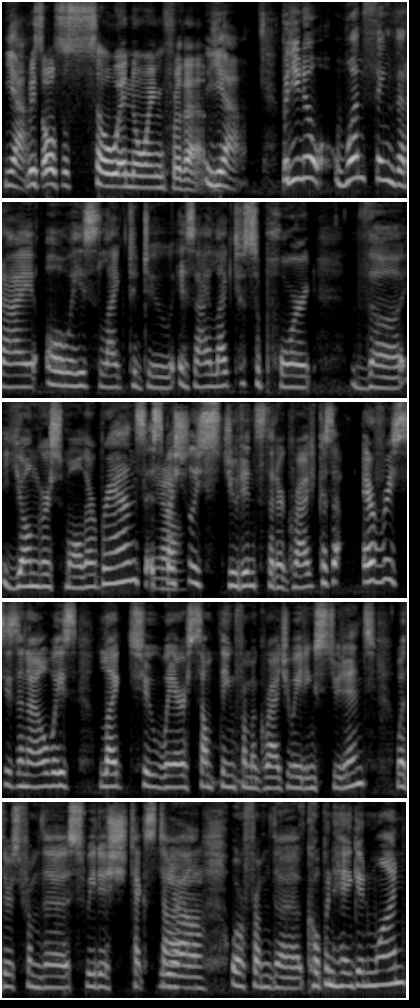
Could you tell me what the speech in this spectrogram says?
yeah. But it's also so annoying for them. Yeah. But you know, one thing that I always like to do is I like to support the younger, smaller brands, especially students that are grad. Because every season, I always like to wear something from a graduating student, whether it's from the Swedish textile Yeah. or from the Copenhagen one,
